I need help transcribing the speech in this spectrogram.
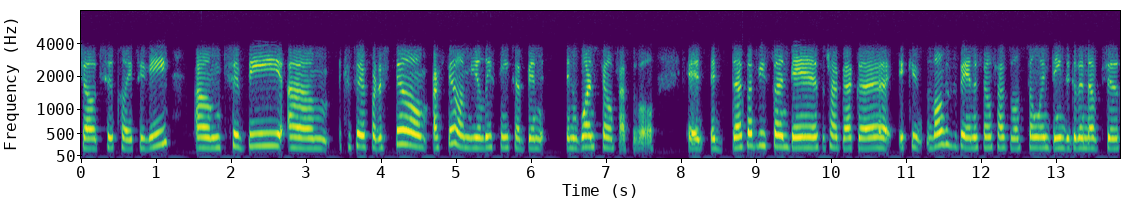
show to Kweli TV. Um, to be um, considered for the film or film, you at least need to have been in one film festival. It, it doesn't have to be Sundance or Tribeca. It can, as long as it's been in a film festival and someone deemed it good enough to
